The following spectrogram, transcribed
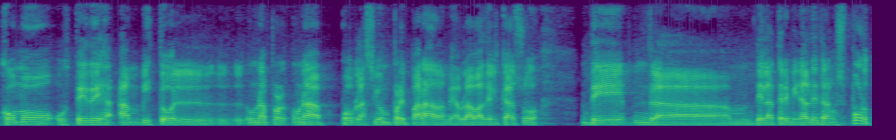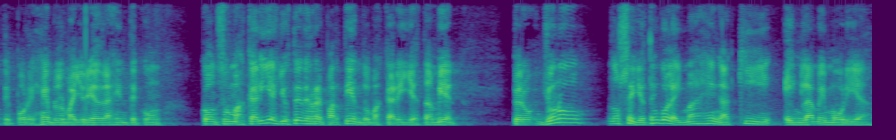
cómo ustedes han visto una, población preparada. Me hablaba del caso de la, de la terminal de transporte, por ejemplo, la mayoría de la gente con, con sus mascarillas y ustedes repartiendo mascarillas también. Pero yo no, no sé, yo tengo la imagen aquí en la memoria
